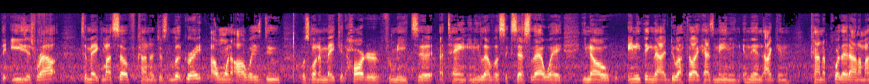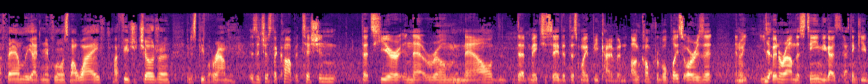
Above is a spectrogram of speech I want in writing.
the easiest route to make myself kind of just look great. I want to always do what's going to make it harder for me to attain any level of success. So that way, you know, anything that I do, I feel like has meaning. And then I can kind of pour that out on my family. I can influence my wife, my future children, and just people around me. Is it just the competition that's here in that room now that makes you say that this might be kind of an uncomfortable place, or is it? You know, you've Yeah. been around this team. You guys, I think you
